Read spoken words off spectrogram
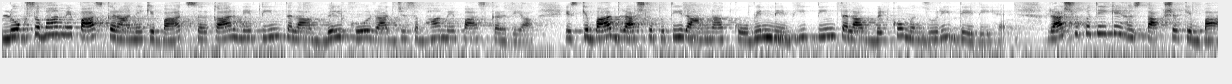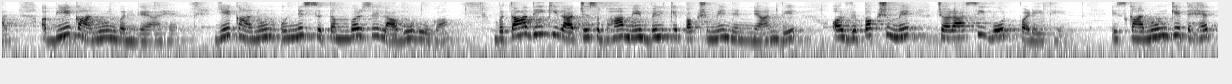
लोकसभा में पास कराने के बाद सरकार ने तीन तलाक बिल को राज्यसभा में पास कर दिया। इसके बाद राष्ट्रपति रामनाथ कोविंद ने भी तीन तलाक बिल को मंजूरी दे दी है। राष्ट्रपति के हस्ताक्षर के बाद अब ये कानून बन गया है। ये कानून 19 सितंबर से लागू होगा। बता दें कि राज्यसभा में बिल के पक्ष में निन्यानवे और विपक्ष में चौरासी वोट पड़े थे। इस कानून के तहत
